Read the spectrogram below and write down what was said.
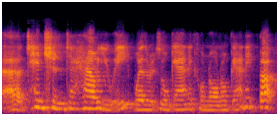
attention to how you eat, whether it's organic or non-organic. But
